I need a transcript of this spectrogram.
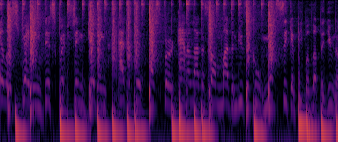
illustrating, description giving, adjective expert, analyzing some of the musical myths, seeking people of the universe.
